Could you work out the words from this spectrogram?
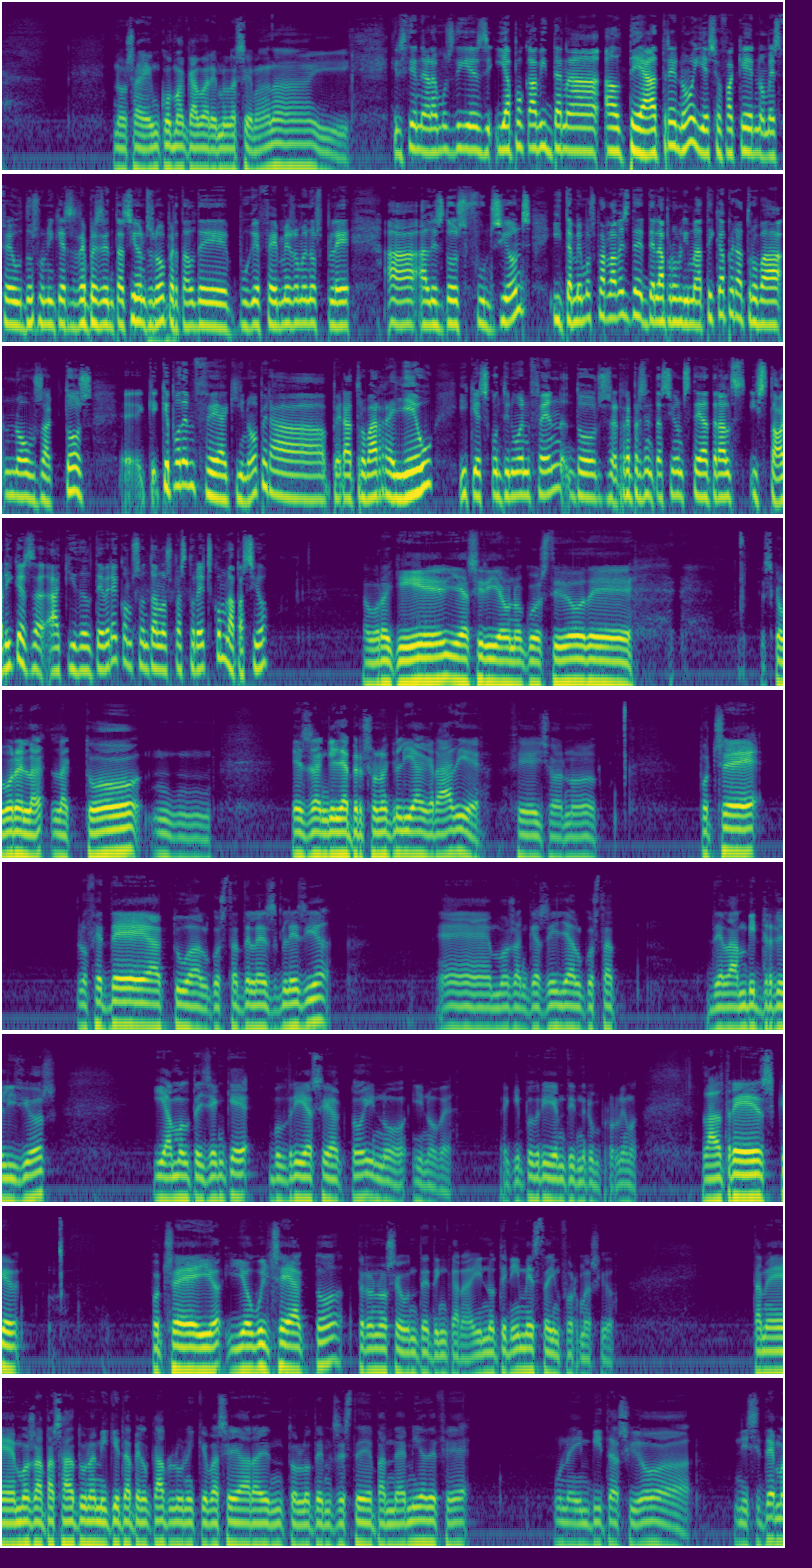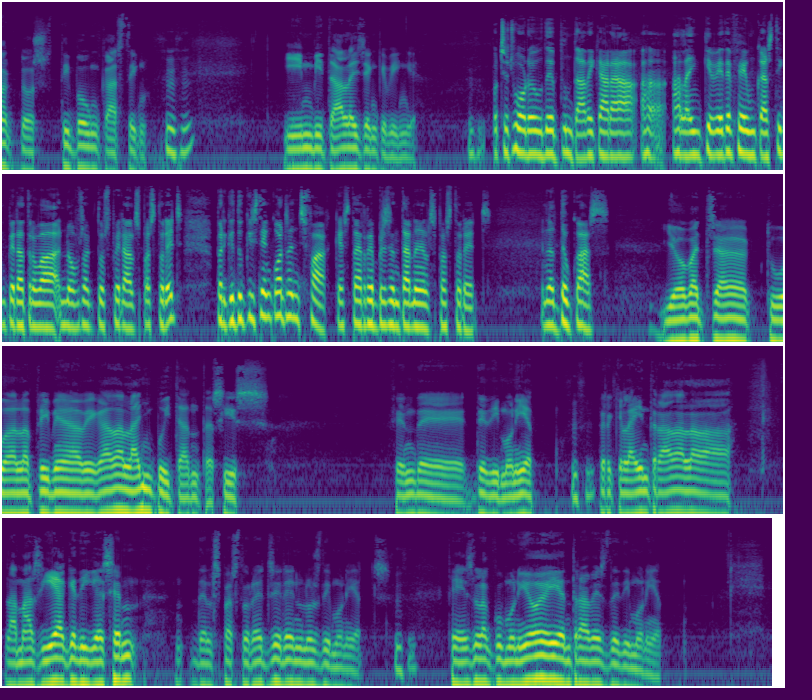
no sabem com acabarem la setmana i... Cristian, ara uns dies hi ha poc hàbit d'anar al teatre, no? I això fa que només feu dos úniques representacions, no?, per tal de poder fer més o menys ple a, a les dues funcions. I també mos parlaves de, de la problemàtica per a trobar nous actors. Eh, què, què podem fer aquí, no?, per a, per a trobar relleu i que es continuen fent dos representacions teatrals històriques aquí del Tebre, com són tant els pastorets com la Passió? A veure, aquí ja seria una qüestió de és que, a veure, l'actor mm, és aquella persona que li agradi fer això, no? Potser el fet d'actuar al costat de l'església eh, mos encasella al costat de l'àmbit religiós hi ha molta gent que voldria ser actor i no, i no ve. Aquí podríem tindre un problema. L'altre és que potser jo, jo vull ser actor, però no sé on tinc anar i no tenim aquesta informació. També ens ha passat una miqueta pel cap, l'únic que va ser ara en tot el temps de pandèmia, de fer una invitació a... Necessitem actors, tipus un càsting, uh mhm. -huh. i invitar la gent que vingui. Mhm. Potser us ho haureu d'apuntar de cara a, a l'any que ve de fer un càsting per a trobar nous actors per als pastorets, perquè tu, Cristian, quants anys fa que estàs representant els pastorets, en el teu cas? Jo vaig actuar la primera vegada l'any 86, fent de, de dimoniat -huh. perquè la entrada la, la masia que diguéssim dels pastorets eren los dimoniats. Uh -huh. Fes la comunió i entraves de dimoniat.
